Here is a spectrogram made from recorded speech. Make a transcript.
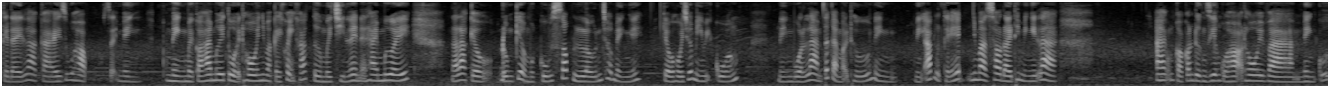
cái đấy là cái du học dạy mình. Mình mới có 20 tuổi thôi, nhưng mà cái khoảnh khắc từ 19 lên đến 20 ấy, nó là, kiểu, đúng kiểu một cú sốc lớn cho mình ấy. Kiểu hồi trước mình bị cuống, mình muốn làm tất cả mọi thứ, mình mình áp lực thế hết. Nhưng mà sau đấy thì mình nghĩ là ai cũng có con đường riêng của họ thôi và mình cứ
